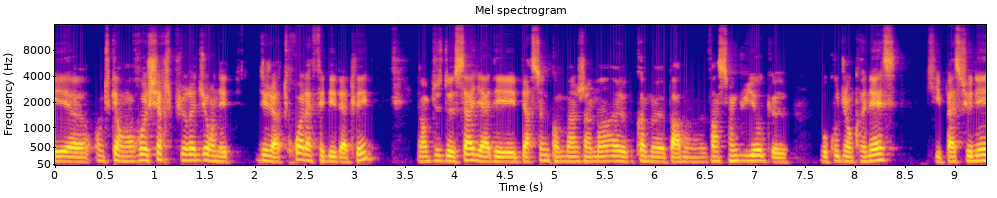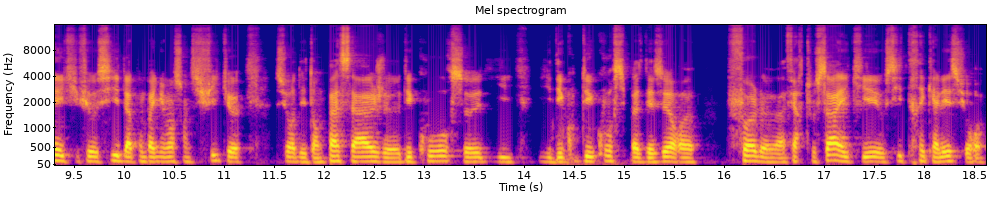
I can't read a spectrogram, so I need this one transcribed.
Et euh, en tout cas, en recherche pure et dure, on est déjà trois à la Fédé d'athlètes. Et en plus de ça, il y a des personnes comme Benjamin, euh, comme euh, pardon, Vincent Guyot que beaucoup de gens connaissent, qui est passionné et qui fait aussi de l'accompagnement scientifique sur des temps de passage, des courses. Il, découpe des courses, il passe des heures folles à faire tout ça et qui est aussi très calé sur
